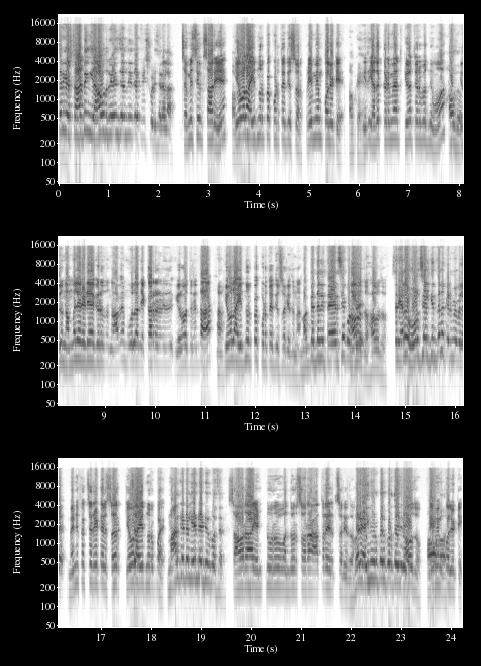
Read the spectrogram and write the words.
ಸರ್ ಈಗ ಸ್ಟಾರ್ಟಿಂಗ್ ಯಾವ್ದು ರೇಂಜ್ ಅಂತ ಇದೆ? ತಿಳಿಸ್ಕೊಡಿ ಸರ್ ಎಲ್ಲ. ಸೆಮಿ ಸಿಲ್ಕ್ ಸಾರಿ ಕೇವಲ ಐದ್ನೂರು ರೂಪಾಯಿ ಕೊಡ್ತಾ ಇದೀವಿ ಸರ್ ಪ್ರೀಮಿಯಂ ಕ್ವಾಲಿಟಿ ಇದು ಎದಕ್ ಕಡಿಮೆ ಅಂತ ಕೇಳ್ತಿರ್ಬೋದು ನೀವು. ಇದು ನಮ್ಮಲ್ಲೇ ರೆಡಿ ಆಗಿರೋದು. ನಾವೇ ಮೂಲ ನೇಕಾರ ಇರೋದ್ರಿಂದ ಕೇವಲ ಐದ್ನೂರು ರೂಪಾಯಿ ಕೊಡ್ತಾ ಇದೀವಿ ಸರ್ ಇದನ್ನ. ಮಗ್ಗದಲ್ಲಿ ತಯಾರಿಸಿ ಹೌದು ಹೌದು. ಸರ್ ಎಲ್ಲ ಹೋಲ್ಸೇಲ್ ಗಿಂತನೂ ಕಡಿಮೆ ಬೆಲೆ. ಮ್ಯಾನುಫ್ಯಾಕ್ಚರ್ ರೇಟ್ ಅಲ್ಲಿ ಸರ್ ಕೇವಲ ಐದ್ನೂರು ರೂಪಾಯಿ. ಮಾರ್ಕೆಟ್ ಅಲ್ಲಿ ಏನ್ ರೇಟ್ ಇರ್ಬೋದು ಸರ್ ಸಾವಿರ ಎಂಟ್ನೂರು ಒಂದೂವರೆ ಸಾವಿರ ಆತರ ಇರುತ್ತೆ ಸರ್ ಇದು. ಬರೀ ಐನೂರು ರೂಪಾಯಿ ಕೊಡ್ತಾ ಇದ್ರಿ ಹೌದು ಪ್ರೀಮಿಯಂ ಕ್ವಾಲಿಟಿ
